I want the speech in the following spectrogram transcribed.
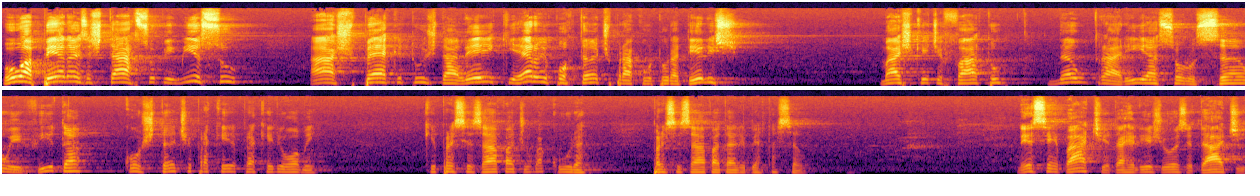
ou apenas estar submisso a aspectos da lei que eram importantes para a cultura deles, mas que de fato não traria solução e vida constante para aquele, para aquele homem que precisava de uma cura, precisava da libertação. Nesse embate da religiosidade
